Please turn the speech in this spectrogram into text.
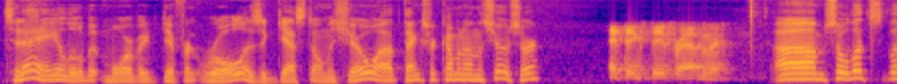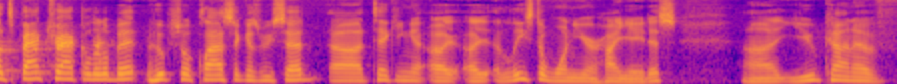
today a little bit more of a different role as a guest on the show. Uh, thanks for coming on the show, sir. Hey, thanks, Dave, for having me. Um, so let's let's backtrack a little bit. Hoopsville Classic, as we said, uh, taking a, a, a, at least a one year hiatus. Uh, you kind of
